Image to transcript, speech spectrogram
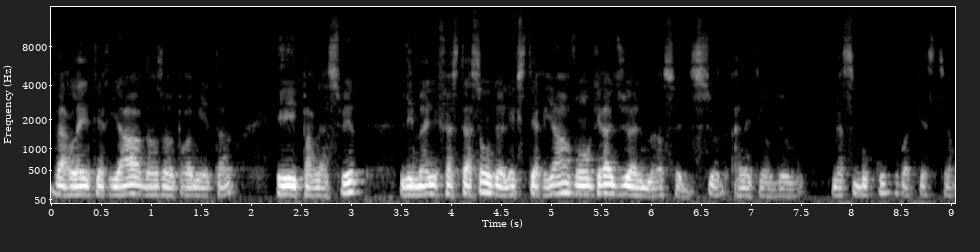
vers l'intérieur dans un premier temps et par la suite, les manifestations de l'extérieur vont graduellement se dissoudre à l'intérieur de vous. Merci beaucoup pour votre question.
